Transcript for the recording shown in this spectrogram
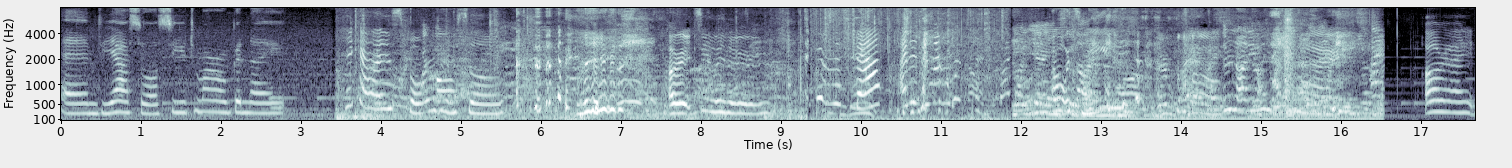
And yeah, so I'll see you tomorrow. Good night. Hey guys, phone rehearsal. All right, see you later. Math? I didn't do my homework. Oh, it's me. They're not even All right,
